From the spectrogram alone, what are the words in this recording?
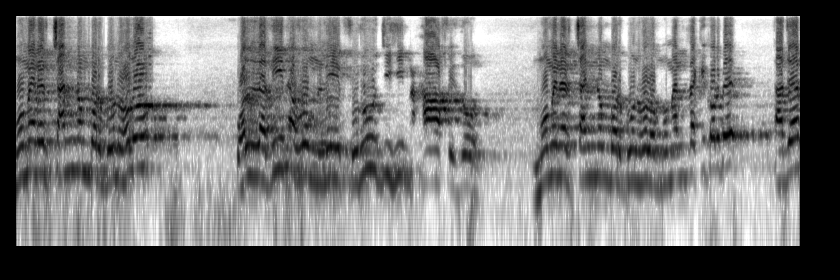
মোমেনের চার নম্বর গুণ হলো মোমেনের চার নম্বর গুণ হলো, মোমেনরা কি করবে? তাদের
